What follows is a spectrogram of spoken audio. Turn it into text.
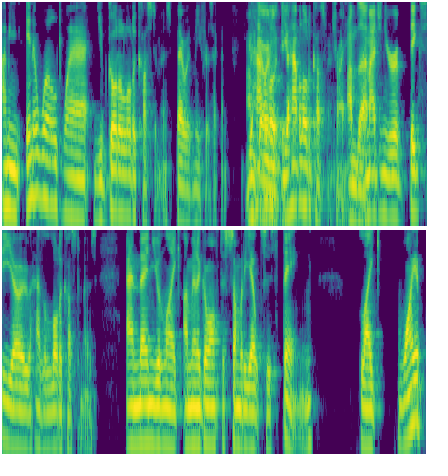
I mean, in a world where you've got a lot of customers, bear with me for a second. You I'm have a lot. You. you. have a lot of customers, right? I'm there. Imagine you're a big CEO has a lot of customers, and then you're like, I'm going to go after somebody else's thing. Like, why are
